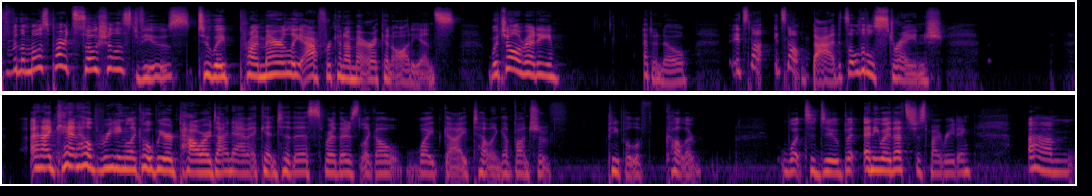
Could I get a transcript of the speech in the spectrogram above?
For the most part, socialist views to a primarily African American audience, which already I don't know. It's not it's not bad. It's a little strange. And I can't help reading like a weird power dynamic into this where there's like a white guy telling a bunch of people of color what to do. But anyway, that's just my reading. Um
